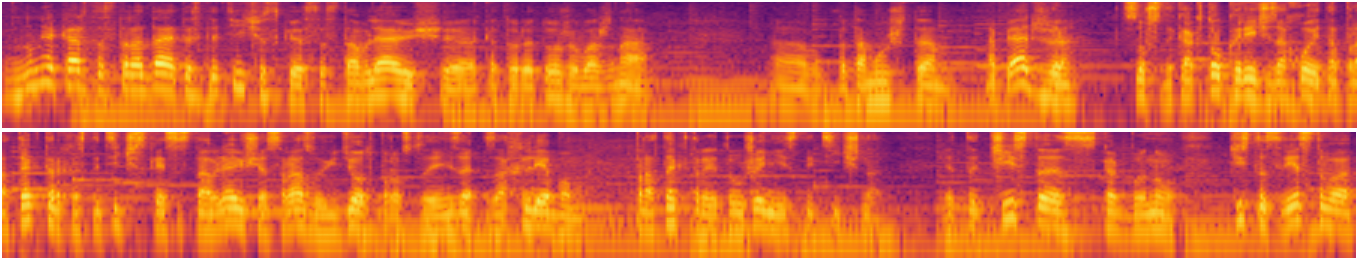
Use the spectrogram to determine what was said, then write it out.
Ну, мне кажется, страдает эстетическая составляющая, которая тоже важна. Э, потому что, опять же... Слушай, да как только речь заходит о протекторах, эстетическая составляющая сразу идет просто, я не знаю, за хлебом. Протекторы это уже не эстетично. Это чисто, как бы, ну, чисто средство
